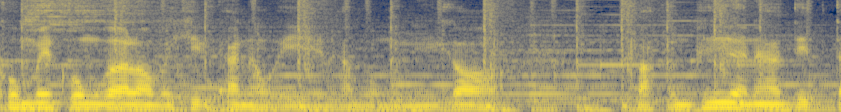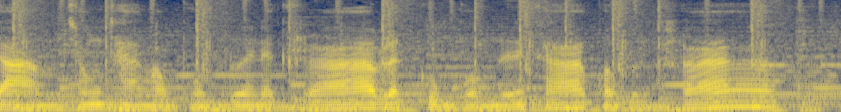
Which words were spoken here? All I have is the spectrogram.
คุ้มไม่คุ้มก็ลองไปคิดกันเอาเองครับผมวันนี้ก็ฝากเพื่อนๆนะครับติดตามช่องทางของผมด้วยนะครับ และกลุ่มผมด้วยนะครับขอบคุณครับ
